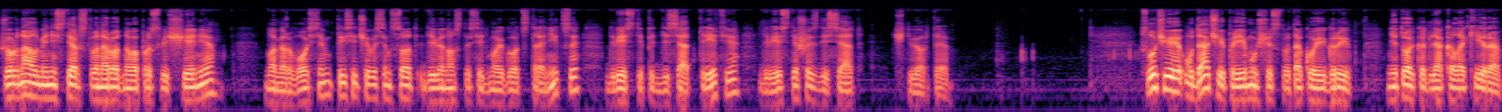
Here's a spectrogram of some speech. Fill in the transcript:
Журнал Министерства народного просвещения, номер 8, 1897 год, страницы 253-264. В случае удачи преимущества такой игры не только для Калакира,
